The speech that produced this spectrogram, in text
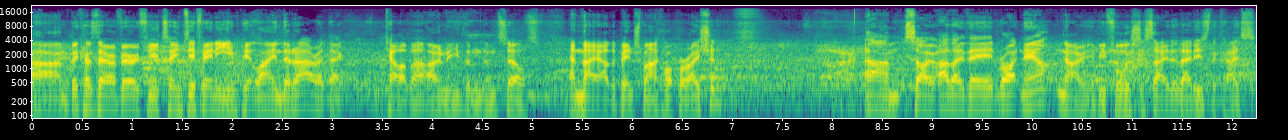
Um, because there are very few teams, if any, in pit lane that are at that calibre, only them themselves. And they are the benchmark operation. Um, so are they there right now? No, it'd be foolish to say that that is the case.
